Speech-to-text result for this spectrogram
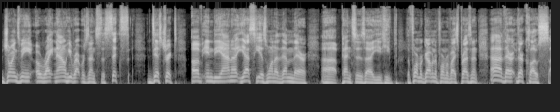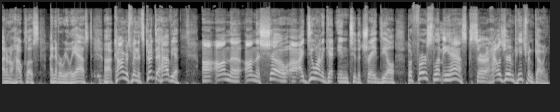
joins me right now. He represents the 6th District of Indiana. Yes, he is one of them there. Uh, Pence is uh, he, he, the former governor, former vice president. Uh, they're, they're close. I don't know how close. I never really asked. Uh, Congressman, it's good to have you uh, on, the, on the show. Uh, I do want to get into the trade deal. But first, let me ask, sir, how's your impeachment going?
